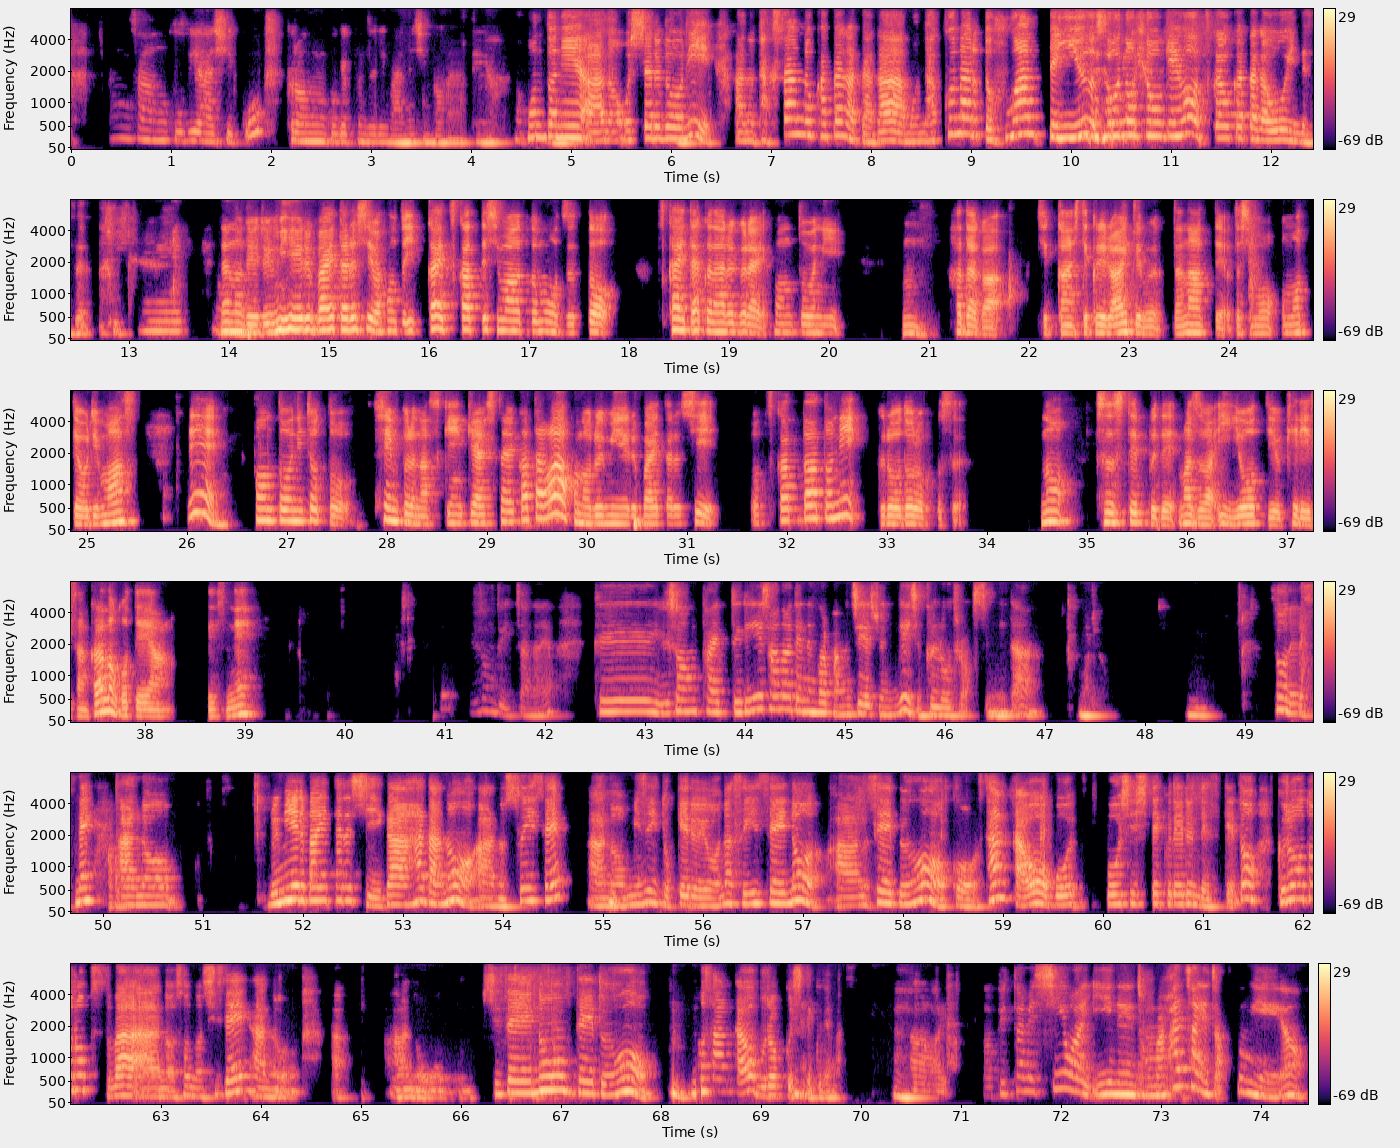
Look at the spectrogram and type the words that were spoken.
本当にあのおっしゃる通り、あのたくさんの方々がもうなくなると不安っていうその表現を使う方が多いんです。なのでルミエールバイタルシーは本当一回使ってしまうともうずっと使いたくなるぐらい本当に、うん、肌が実感してくれるアイテムだなって私も思っております。で本当にちょっとシンプルなスキンケアしたい方はこのルミエールバイタル C を使った後にグロードロップスの2ステップでまずはいいよっていうケリーさんからのご提案ですね。 유성도 있잖아요. 그 유성 타입들이 산화되는 걸 방지해 주는 게 이제 글로드롭스입니다. そうですね。あのルミエルバイタル C が肌のあの水性 あの水に溶けるような水性のあの成分をこう酸化を防防止してくれるんですけどグロードロプスはあのその姿勢あのああの姿勢の成分をの酸化をブロックしてくれます。 음. はい。 어, 비타민 C와 E는 정말 환상의 짝꿍이에요.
